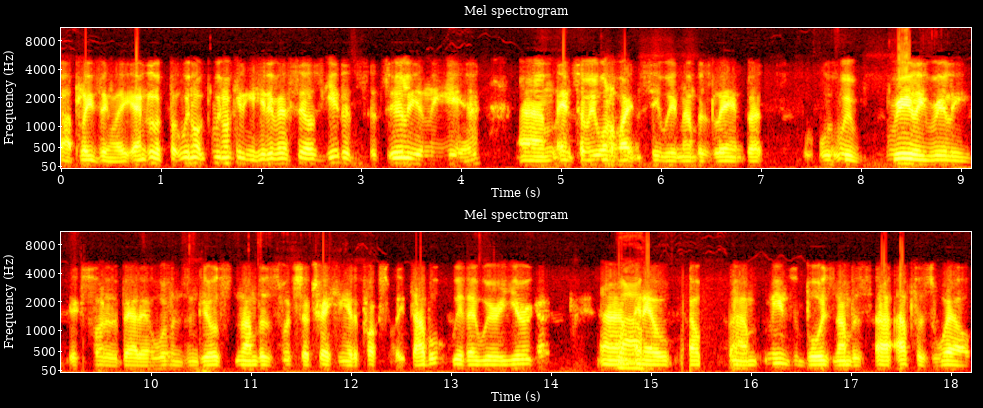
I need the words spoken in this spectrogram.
uh, pleasingly, and look, but we're not we're not getting ahead of ourselves yet. It's it's early in the year, um, and so we want to wait and see where numbers land. But we're really really excited about our women's and girls numbers, which are tracking at approximately double where they were a year ago, um, wow. and our, our um, men's and boys numbers are up as well.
